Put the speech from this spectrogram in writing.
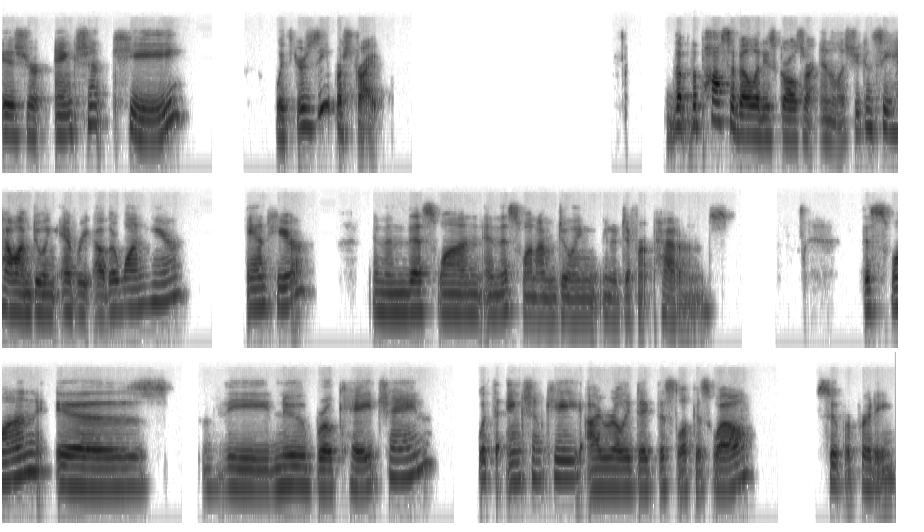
is your ancient key with your zebra stripe. The, the possibilities, girls, are endless. You can see how I'm doing every other one here and here. And then this one and this one, I'm doing, you know, different patterns. This one is the new brocade chain with the ancient key. I really dig this look as well. Super pretty.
